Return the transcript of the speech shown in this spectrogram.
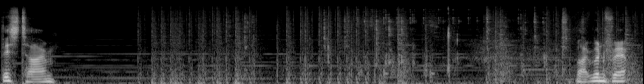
This time... Right, run for it.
